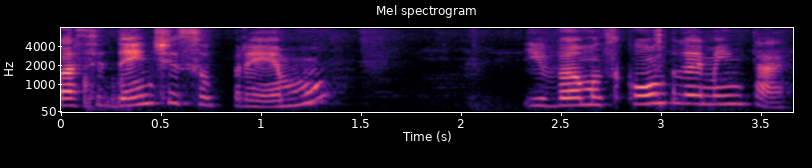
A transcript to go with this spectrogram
O acidente supremo e vamos complementar.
